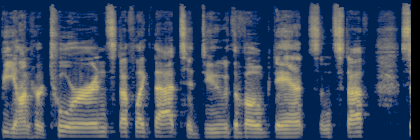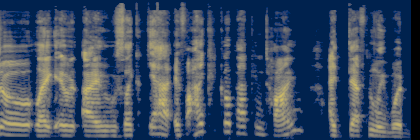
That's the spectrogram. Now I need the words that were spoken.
be on her tour and stuff like that to do the Vogue dance and stuff. So like it, I was like, yeah, if I could go back in time, I definitely would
